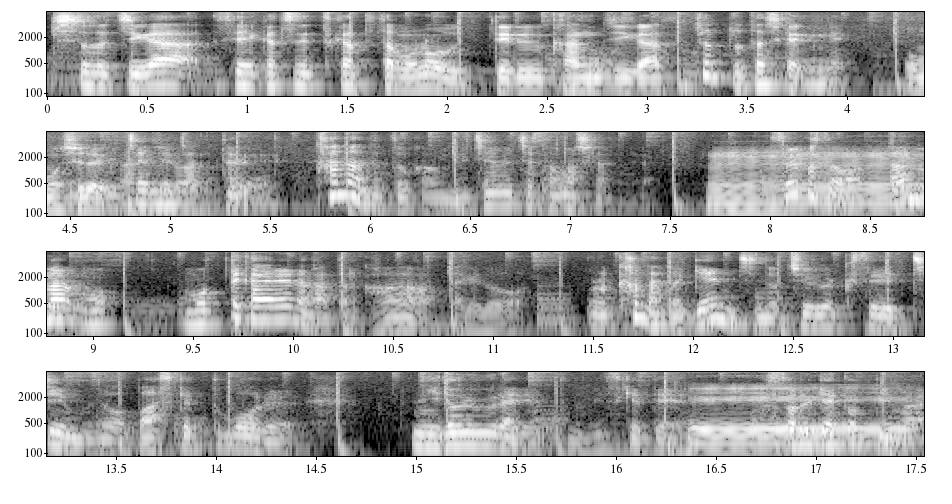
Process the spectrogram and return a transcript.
人たちが生活で使ってたものを売ってる感じがちょっと確かにね面白い感じめちゃめちゃはあったよねカナダとかめちゃめちゃ楽しかった。それこそあんまも持って帰れなかったら買わなかったけど俺カナダ現地の中学生チームのバスケットボール2ドルぐらいで見つけてー。それゲットって今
